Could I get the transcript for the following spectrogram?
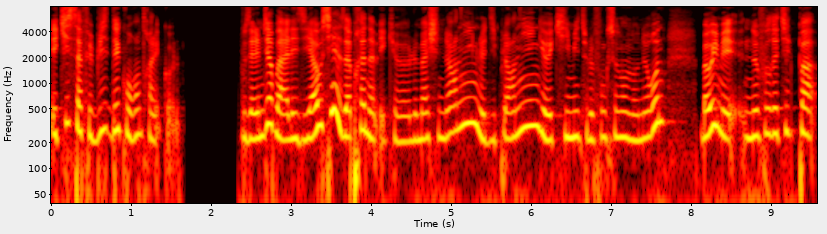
et qui s'affaiblit dès qu'on rentre à l'école. Vous allez me dire, bah, les IA aussi, elles apprennent avec euh, le machine learning, le deep learning, euh, qui imite le fonctionnement de nos neurones. Bah oui, mais ne faudrait-il pas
